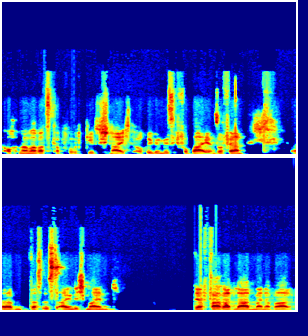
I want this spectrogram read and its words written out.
auch immer mal was kaputt geht, schneicht auch regelmäßig vorbei. Insofern, ähm, das ist eigentlich mein der Fahrradladen meiner Wahl.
